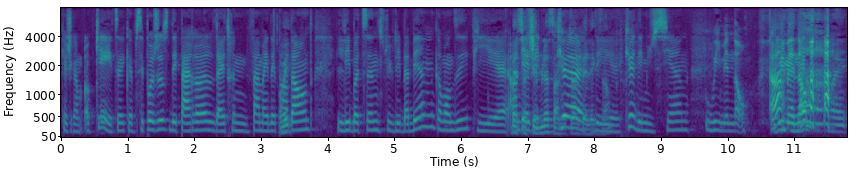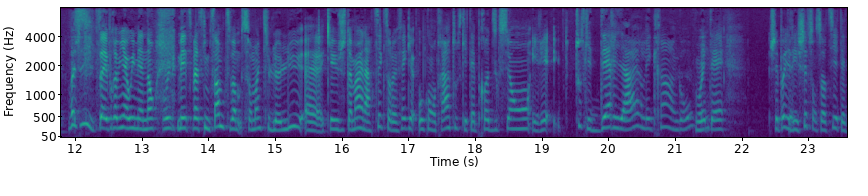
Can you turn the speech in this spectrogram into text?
que j'ai comme, OK, tu sais, comme c'est pas juste des paroles d'être une femme indépendante, les bottines suivent les babines, comme on dit, puis euh, Ben, engager que des, euh, que des musiciennes. Oui, mais non. Ah! Oui, mais non. Ouais. Vas-y! Ça avait promis un oui, mais non. Oui. Mais c'est parce qu'il me semble, tu vas, sûrement que tu l'as lu, euh, qu'il y a eu justement un article sur le fait qu'au contraire, tout ce qui était production et ré- tout ce qui est derrière l'écran, en gros, Oui. était, je sais pas, les chiffres sont sortis, étaient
